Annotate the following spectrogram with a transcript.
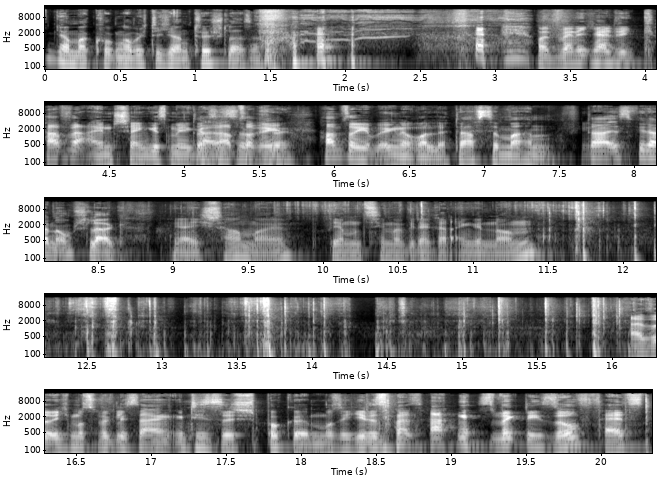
ja, mal gucken, ob ich dich an den Tisch lasse. Und wenn ich halt den Kaffee einschenke, ist mir egal. ist Hauptsache, okay. Hauptsache ich habe irgendeine Rolle. Darfst du machen. Da ist wieder ein Umschlag. Ja, ich schau mal. Wir haben uns hier mal wieder gerade eingenommen. Also ich muss wirklich sagen, diese Spucke, muss ich jedes Mal sagen, ist wirklich so fest.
